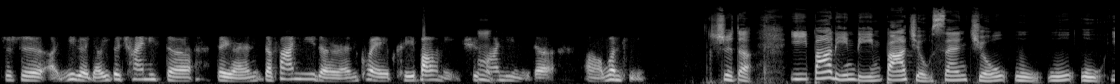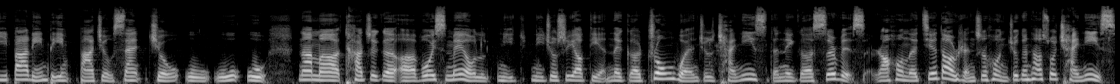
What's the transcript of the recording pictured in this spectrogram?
就是呃一个有一个 Chinese 的的人的翻译的人会可以帮你去翻译你的、呃问题。是的，一八零零八九三九五五五，一八零零八九三九五五五。那么他这个呃 voicemail，你你就是要点那个中文，就是 Chinese 的那个 service，然后呢接到人之后，你就跟他说 Chinese。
